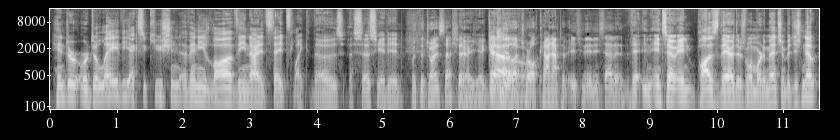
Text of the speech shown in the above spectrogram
hinder, or delay the execution of any law of the United States, like those associated. with the joint session. There you And go. the Electoral Count Act of 1887. The, and, and so, and pause there. There's one more to mention, but just note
